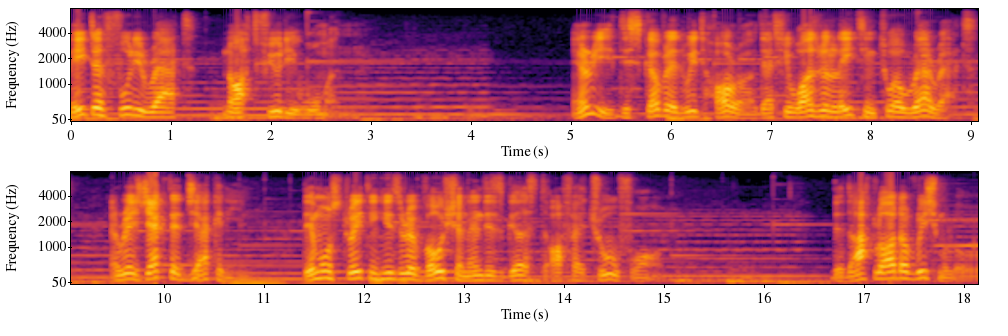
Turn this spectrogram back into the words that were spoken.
neither fully rat nor fully woman. Henry discovered with horror that he was relating to a were-rat and rejected Jacqueline, demonstrating his revulsion and disgust of her true form. The Dark Lord of Richemulot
